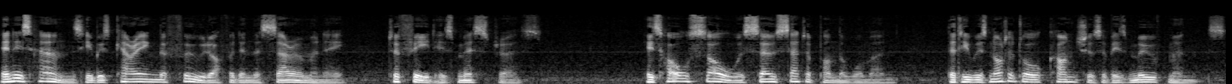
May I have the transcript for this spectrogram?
In his hands he was carrying the food offered in the ceremony to feed his mistress. His whole soul was so set upon the woman that he was not at all conscious of his movements.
